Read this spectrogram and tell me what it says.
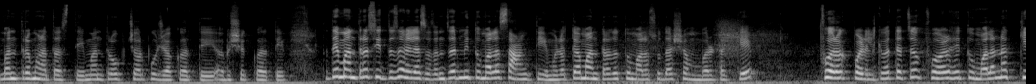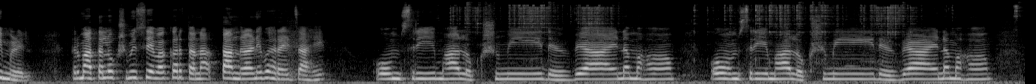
मंत्र म्हणत असते मंत्रोपचार पूजा करते अभिषेक करते तर ते मंत्र सिद्ध झालेले असतात. आणि जर मी तुम्हाला सांगते म्हणजे त्या मंत्राचा तुम्हालासुद्धा शंभर टक्के फरक पडेल किंवा त्याचं फळ हे तुम्हाला नक्की मिळेल. तर माता लक्ष्मी सेवा करताना तांदळाने भरायचं आहे. ओम श्री महालक्ष्मी दिव्याय नमः. ओम श्री महालक्ष्मी देव्याय नमः.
